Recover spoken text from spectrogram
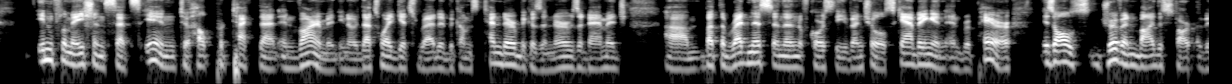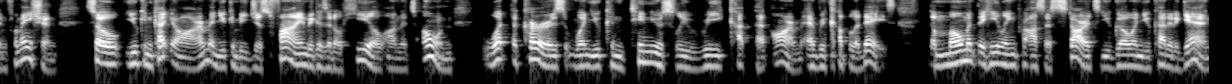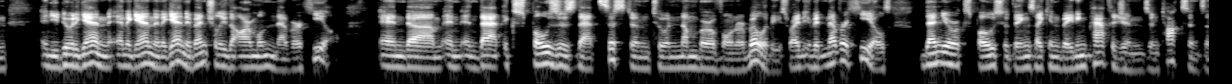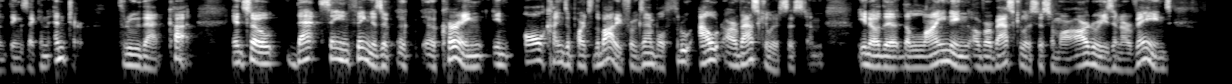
inflammation sets in to help protect that environment. You know, that's why it gets red. It becomes tender because the nerves are damaged. Um, but the redness and then, of course, the eventual scabbing and, and repair is all driven by the start of inflammation. So you can cut your arm and you can be just fine because it'll heal on its own. What occurs when you continuously recut that arm every couple of days? the moment the healing process starts, you go and you cut it again and you do it again and again and again. Eventually, the arm will never heal. And um, and and that exposes that system to a number of vulnerabilities, right? If it never heals, then you're exposed to things like invading pathogens and toxins and things that can enter through that cut. And so that same thing is a, a, occurring in all kinds of parts of the body. For example, throughout our vascular system, you know, the, the lining of our vascular system, our arteries and our veins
